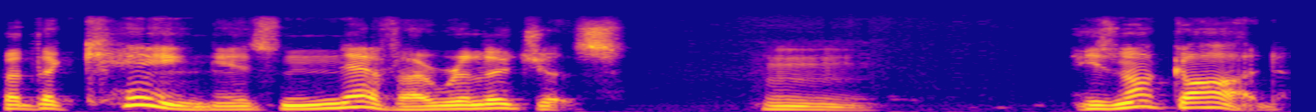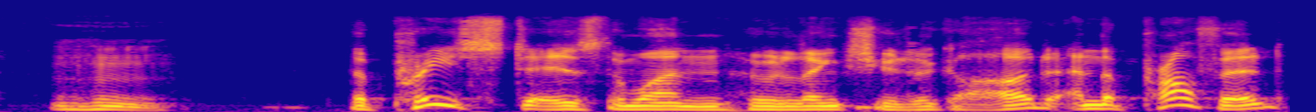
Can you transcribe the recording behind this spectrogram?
But the king is never religious. Hmm. He's not God. Mm-hmm. The priest is the one who links you to God, and the prophet,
